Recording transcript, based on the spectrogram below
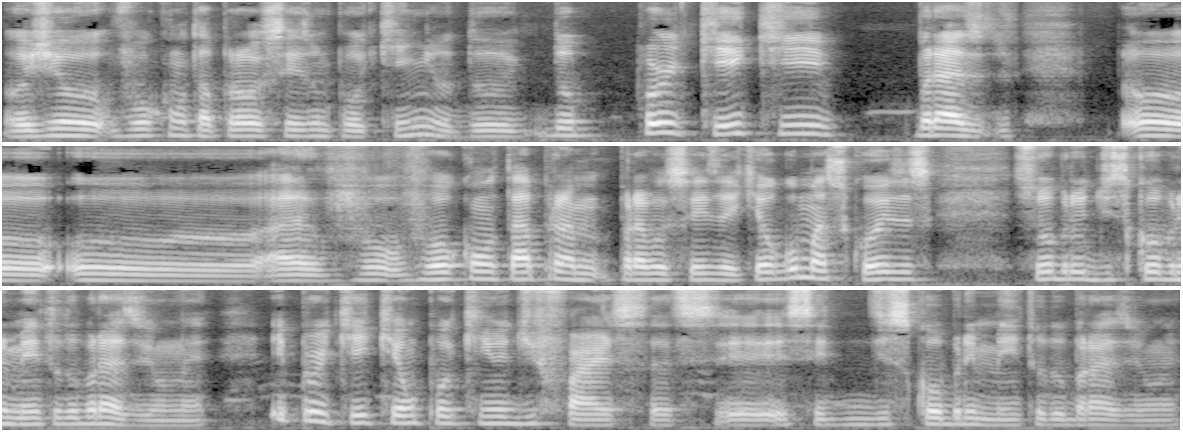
Hoje eu vou contar para vocês um pouquinho do, do porquê que Brasil. O, o, a, vou, vou contar para vocês aqui algumas coisas sobre o descobrimento do Brasil, né? E por que, que é um pouquinho de farsa esse, esse descobrimento do Brasil, né?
